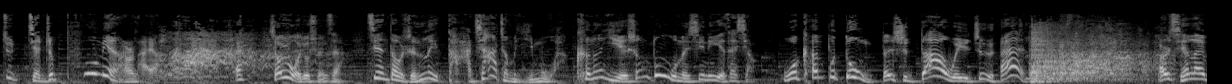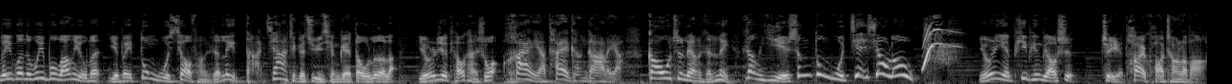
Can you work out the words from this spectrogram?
就简直扑面而来啊？哎，小雨我就寻思啊，见到人类打架这么一幕啊，可能野生动物们心里也在想：我看不懂，但是大为震撼。而前来围观的微博网友们也被动物效仿人类打架这个剧情给逗乐了。有人就调侃说：“嗨呀，太尴尬了呀！高质量人类让野生动物见笑喽。”有人也批评表示：“这也太夸张了吧！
